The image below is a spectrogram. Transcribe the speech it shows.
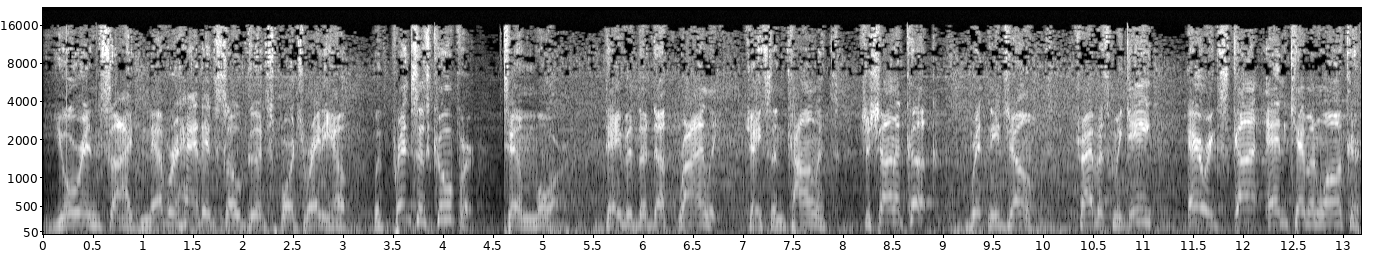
You're inside Never Had It So Good Sports Radio with Princess Cooper, Tim Moore, David the Duck Riley, Jason Collins, Shoshana Cook, Brittany Jones, Travis McGee, Eric Scott, and Kevin Walker.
